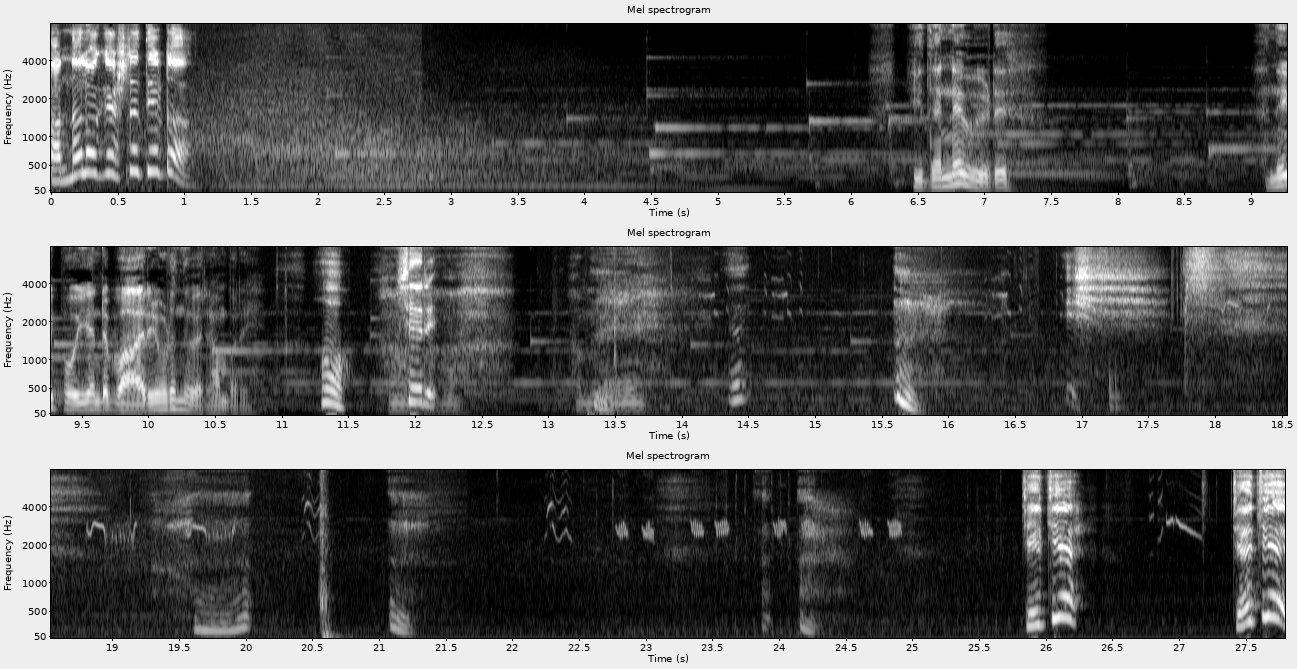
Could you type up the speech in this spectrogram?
തന്ന ലൊക്കേഷൻ എത്തിയിട്ടോ? ഇതന്നെ വീട്. നീ പോയി എന്റെ ഭാര്യയോടൊന്ന് വരാൻ പറയും. ഓ ശരി. അമ്മേ. ചേച്ചിയെ? ചേച്ചിയെ?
